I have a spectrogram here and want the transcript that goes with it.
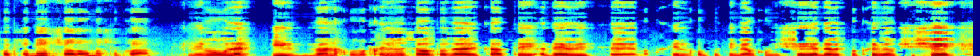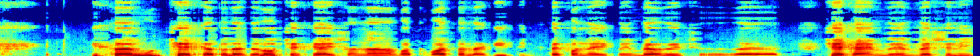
חג שמח שלום, מה שלומך? הכל מעולה. ואנחנו מתחילים ישר, אתה יודע, לקראת הדוויס, מתחיל, אנחנו מקליטים ביום חמישי, הדוויס מתחיל ביום שישי. ישראל מול צ'כיה, אתה יודע, זה לא צ'כיה הישנה והטובה, אפשר להגיד, עם סטפאנק ועם ברדיץ', זה צ'כיה עם וסלי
